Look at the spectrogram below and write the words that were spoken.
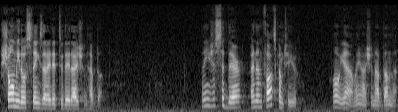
show me those things that I did today that I shouldn't have done. And then you just sit there, and then thoughts come to you. Oh, yeah, maybe I shouldn't have done that.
